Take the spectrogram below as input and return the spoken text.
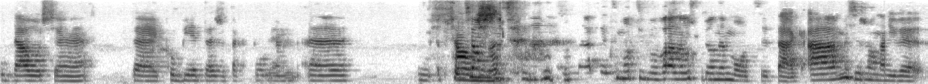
udało się tę kobietę, że tak powiem, e, wciągnąć na tę zmotywowaną stronę mocy, tak. A myślę, że ona nie wie e,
